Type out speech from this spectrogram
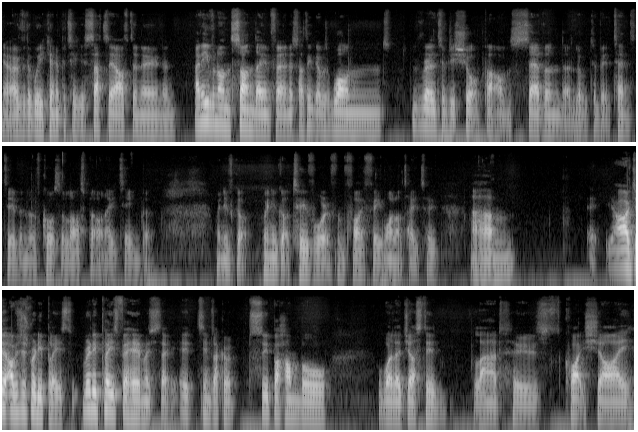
you know, over the weekend in particular, Saturday afternoon, and and even on Sunday. In fairness, I think there was one relatively short putt on seven that looked a bit tentative, and of course the last putt on eighteen. But when you've got when you've got two for it from five feet, why not take two? Um, I, ju- I was just really pleased, really pleased for him. As you say, it seems like a super humble, well-adjusted lad who's quite shy,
